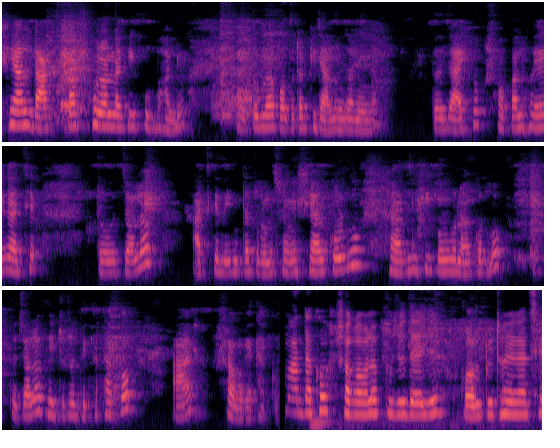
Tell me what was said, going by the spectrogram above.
শিয়াল ডাকটা শোনা নাকি খুব ভালো। আর তোমরা কতটা কি জানো জানি না। তো যাই হোক সকাল হয়ে গেছে। তো চলো আজকে দিনটা তোমাদের সঙ্গে শেয়ার করব। সারাদিন কী করব না করব। তো চলো ভিডিওটা দেখতে থাকো আর সঙ্গে থাকো। মা দেখো সকালবেলা পুজো দেয় যে কমপ্লিট হয়ে গেছে।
